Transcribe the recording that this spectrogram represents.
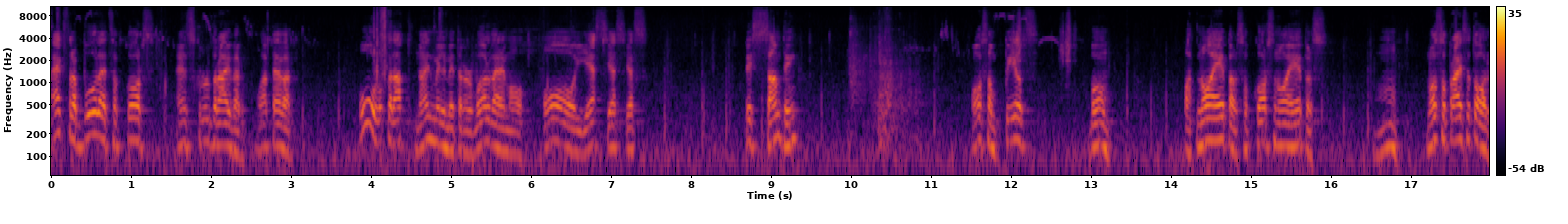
Extra bullets, of course. And screwdriver, whatever. Oh, look at that. 9mm revolver ammo. Oh, yes, yes, yes. This is something. Awesome pills. Boom. But no apples, of course no apples. Mm, no surprise at all.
